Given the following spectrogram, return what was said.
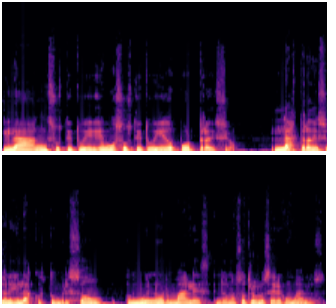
y la han sustituido, hemos sustituido por tradición. Las tradiciones y las costumbres son muy normales de nosotros los seres humanos.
